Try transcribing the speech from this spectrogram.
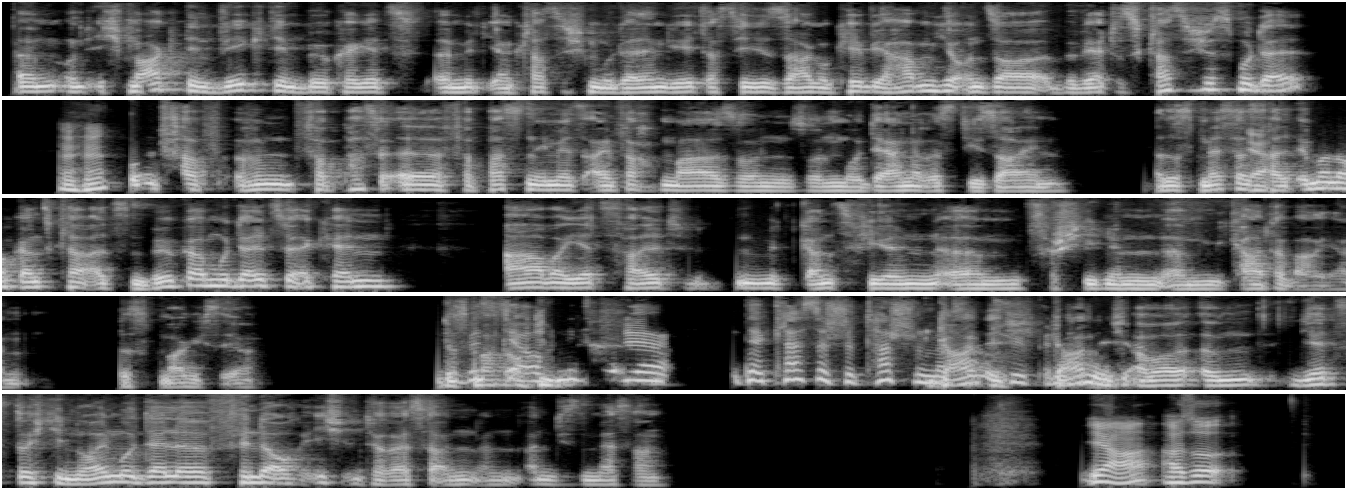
Ähm, und ich mag den Weg, den Böker jetzt äh, mit ihren klassischen Modellen geht, dass sie sagen, okay, wir haben hier unser bewährtes klassisches Modell Mhm. und, ver und verpass äh, verpassen ihm jetzt einfach mal so ein, so ein moderneres Design. Also das Messer Ja. ist halt immer noch ganz klar als ein Böker-Modell zu erkennen, aber jetzt halt mit ganz vielen ähm, verschiedenen ähm, Mikata-Varianten. Das mag ich sehr. Du Das bist macht ja auch auch nicht so der, der klassische gar Taschenmesser-Typ. nicht, gar nicht. Aber ähm, jetzt durch die neuen Modelle finde auch ich Interesse an, an, an diesen Messern. Ja, also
